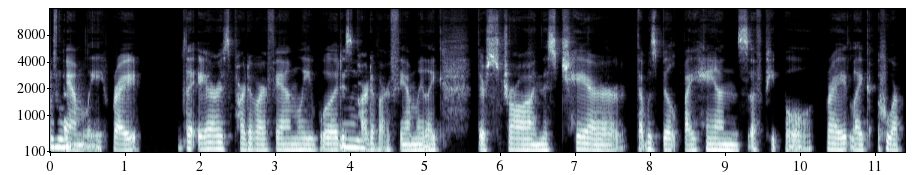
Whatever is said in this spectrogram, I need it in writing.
mm-hmm. family, right? The air is part of our family, wood mm. is part of our family. Like there's straw in this chair that was built by hands of people, right? Like who are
